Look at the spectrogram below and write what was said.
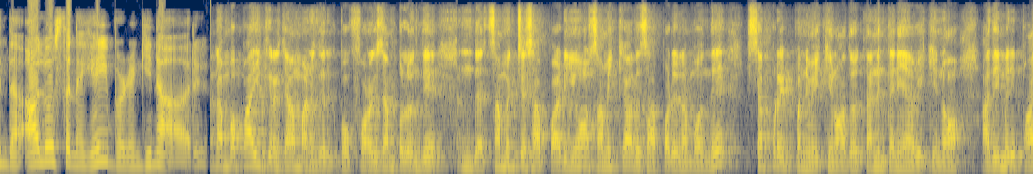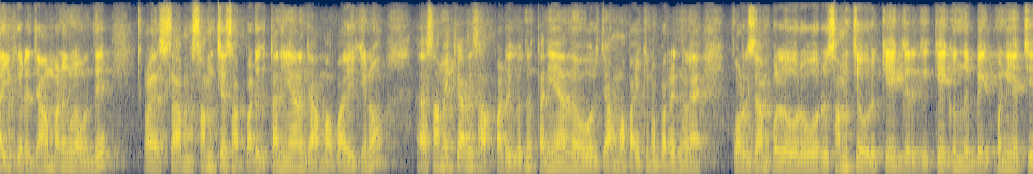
இந்த ஆலோசனையை வழங்கினார். நம்ம பாய்க்கிற ஜாமானுங்க இருக்கு. ஃபார் எக்ஸாம்பிள் வந்து இந்த சமைச்ச சாப்பாடையும் சமைக்காத சாப்பாடு நம்ம வந்து செப்பரேட் பண்ணி வைக்கணும். அதாவது தனித்தனியாக வைக்கணும். அதேமாதிரி பாய்க்கிற ஜாமானுங்களை வந்து அஹ், சமைச்ச சாப்பாடுக்கு தனியான ஜாமான் பாய்க்கணும். சமைக்காத சாப்பாடுக்கு வந்து தனியான ஒரு ஜாமான் பாய்க்கணும் பாருங்களேன். ஃபார் எக்ஸாம்பிள் ஒரு ஒரு சமைச்ச ஒரு கேக் இருக்குது கேக் வந்து பேக் பண்ணி வச்சு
